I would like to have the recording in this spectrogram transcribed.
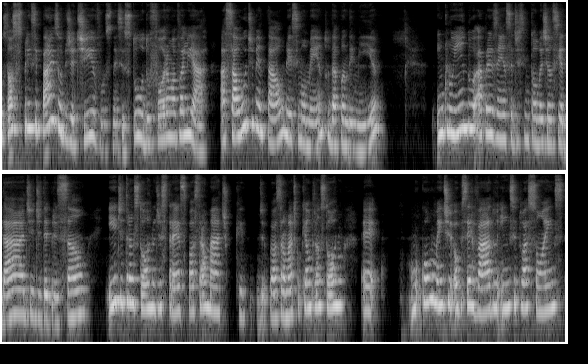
Os nossos principais objetivos nesse estudo foram avaliar a saúde mental nesse momento da pandemia, incluindo a presença de sintomas de ansiedade, de depressão e de transtorno de estresse pós-traumático, que, pós-traumático que é um transtorno é, comumente observado em situações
